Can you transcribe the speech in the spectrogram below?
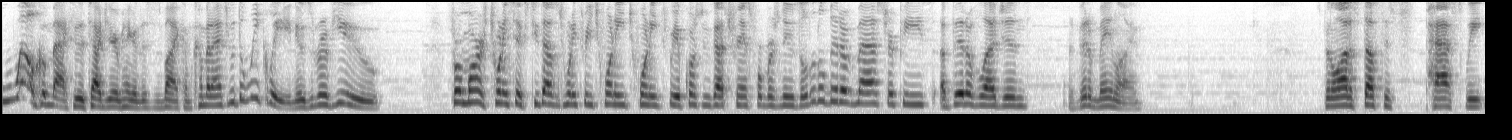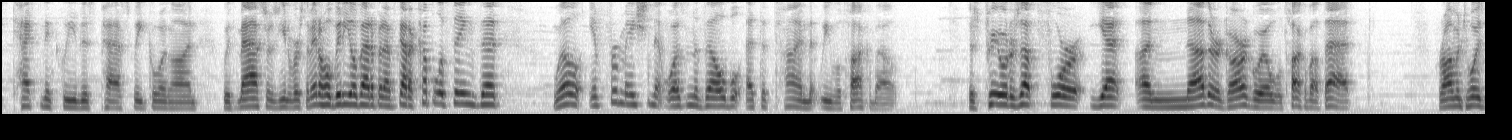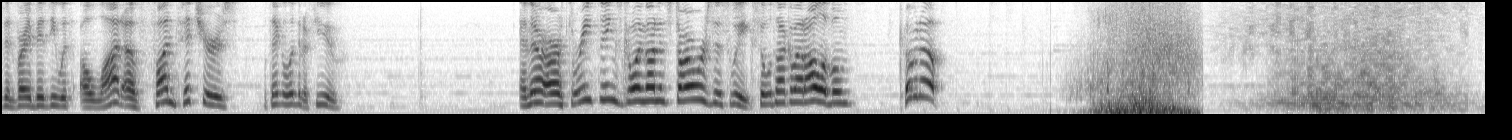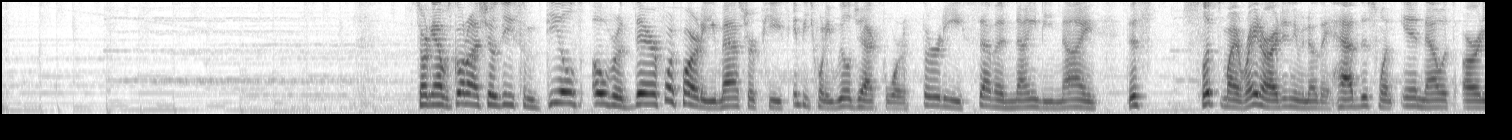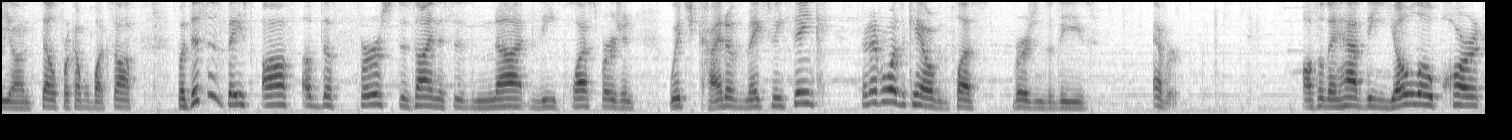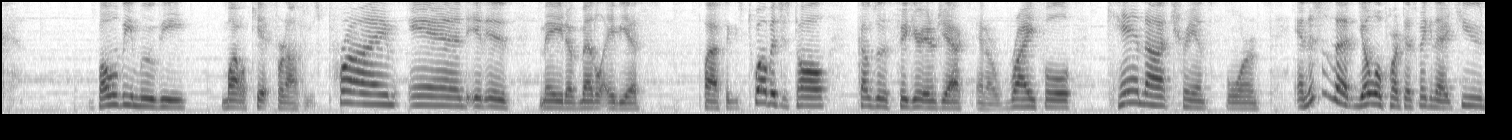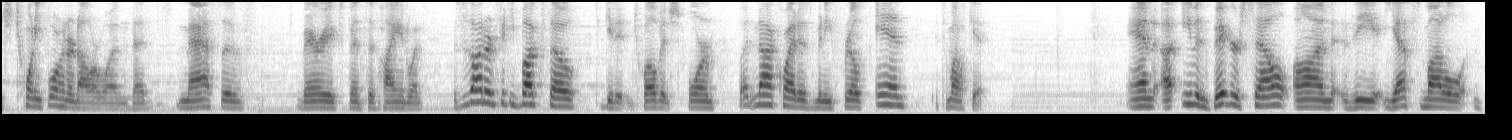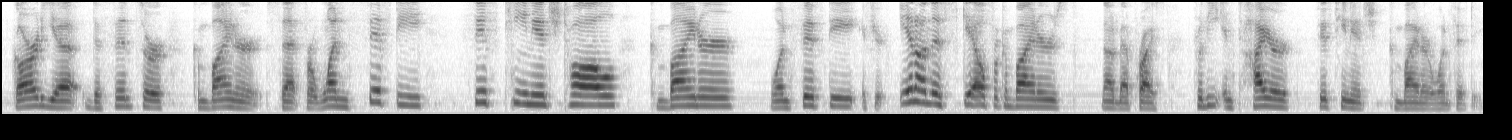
Welcome back to the Tydirium Hangar. This is Mike. I'm coming at you with the weekly news and review for March 26, 2023 2023. Of course, we've got Transformers news, a little bit of Masterpiece, a bit of Legends, and a bit of Mainline. There's been a lot of stuff this past week, technically, this past week going on with Masters Universe. I made a whole video about it, but I've got a couple of things that, well, information that wasn't available at the time that we will talk about. There's pre orders up for yet another Gargoyle. We'll talk about that. Ramen Toy's been very busy with a lot of fun pictures. We'll take a look at a few. And there are three things going on in Star Wars this week, so we'll talk about all of them coming up. Starting out, what's going on at Show Z? Some deals over there. Fourth party masterpiece MP20 Wheeljack for $37.99. This slipped my radar. I didn't even know they had this one in. Now it's already on sale for a couple bucks off. But this is based off of the first design. This is not the Plus version, which kind of makes me think there never was a KO over the Plus versions of these ever. Also, they have the YOLO Park Bumblebee movie model kit for an Optimus Prime, and it is made of metal ABS plastic. It's 12 inches tall, comes with a figure, energy axe, and a rifle cannot transform. And this is that YOLO Park that's making that huge $2,400 one, that massive, very expensive high-end one. This is 150 bucks though to get it in 12-inch form, but not quite as many frills, and it's a model kit. And uh, even bigger sell on the Yes model Guardia Defensor combiner set for 150, 15-inch tall combiner, 150. If you're in on this scale for combiners, not a bad price for the entire 15 inch combiner 150.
